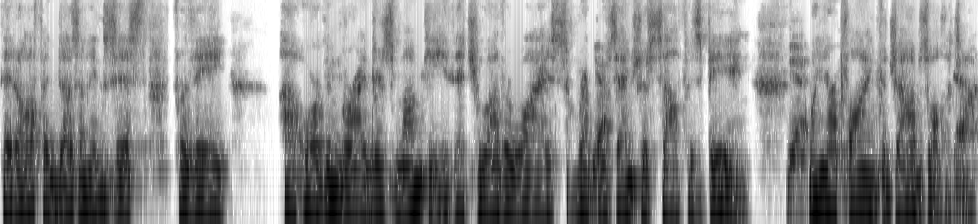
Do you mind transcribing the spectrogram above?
that often doesn't exist for the uh, organ grinder's monkey that you otherwise represent yeah. yourself as being yeah. when you're applying for jobs all the yeah. time.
